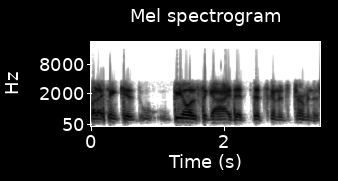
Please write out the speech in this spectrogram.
but I think it, Beal is the guy that, that's going to determine this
